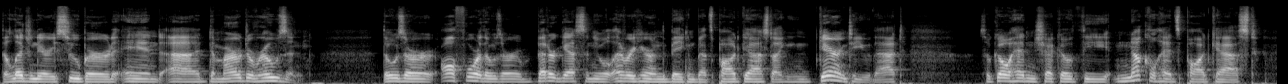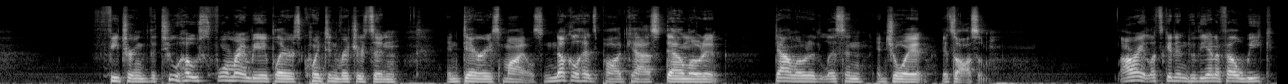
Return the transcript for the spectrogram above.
the legendary Sue Bird, and uh, DeMar DeRozan. Those are all four of those are better guests than you will ever hear on the Bacon Bets podcast. I can guarantee you that. So go ahead and check out the Knuckleheads podcast featuring the two hosts, former NBA players Quentin Richardson and Darius Miles. Knuckleheads podcast. Download it. Download it, listen, enjoy it. It's awesome. All right, let's get into the NFL Week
